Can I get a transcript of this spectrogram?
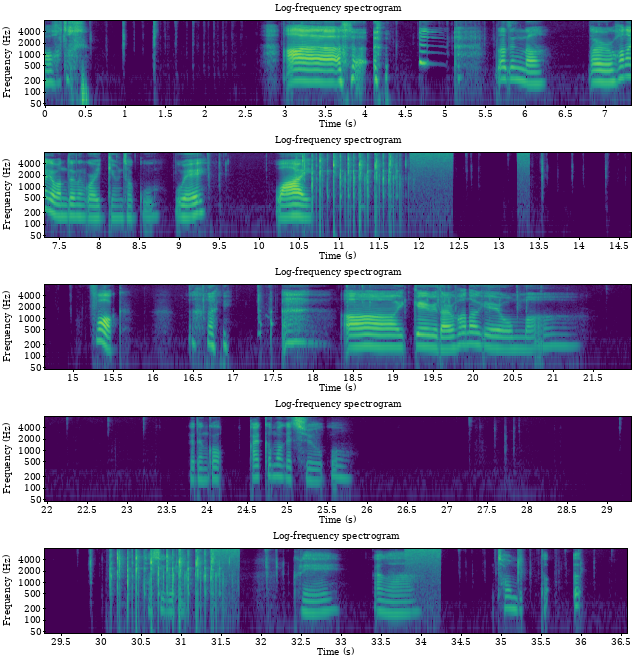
아, 짜 아, 짜증나. 날 화나게 만드는 거야, 이 게임 자꾸. 왜? Why? Fuck. 아니. 아, 이 게임이 날 화나게 해요, 엄마. 되는 거 깔끔하게 지우고 다시 그려. 그래, 깡아. 처음부터, 으,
